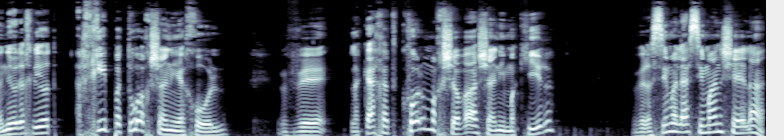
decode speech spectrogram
אני הולך להיות הכי פתוח שאני יכול, ולקחת כל מחשבה שאני מכיר, ולשים עליה סימן שאלה.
